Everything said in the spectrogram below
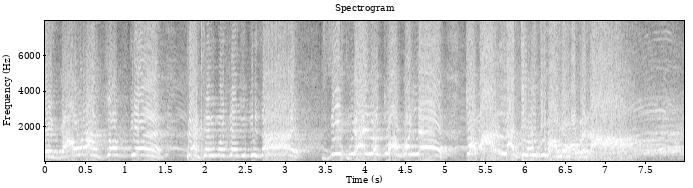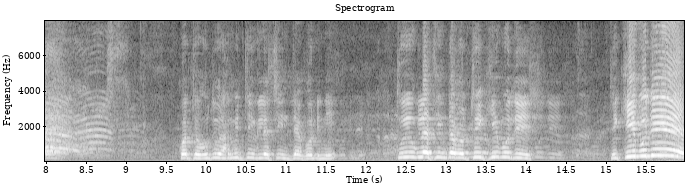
ওই গাওরা চোখ দিয়ে পেটের মধ্যে যদি যায় জিব্রাইল দোয়া করলে তোমার লাঠি বুদ্ধি ভালো হবে না। করছে হুজুর, আমি তুই এগুলো চিন্তা করিনি। তুই ওগুলো চিন্তা কর, তুই কি বুঝিস? তুই কি বুঝিস?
